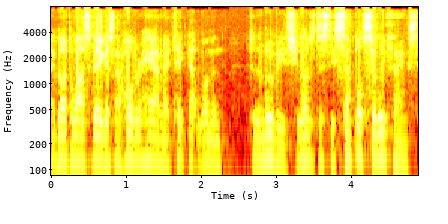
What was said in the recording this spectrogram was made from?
I go out to Las Vegas and I hold her hand and I take that woman to the movies. She loves just these simple, silly things.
